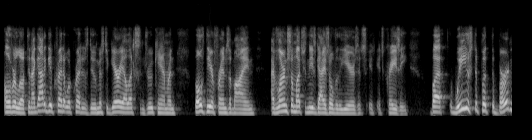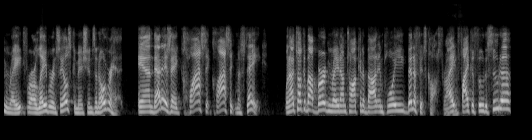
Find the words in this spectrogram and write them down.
overlooked, and I got to give credit where credit is due. Mr. Gary Ellis and Drew Cameron, both dear friends of mine. I've learned so much from these guys over the years. It's it, it's crazy. But we used to put the burden rate for our labor and sales commissions and overhead, and that is a classic, classic mistake. When I talk about burden rate, I'm talking about employee benefits cost, right? Mm-hmm. FICA, FUTA, SUTA,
